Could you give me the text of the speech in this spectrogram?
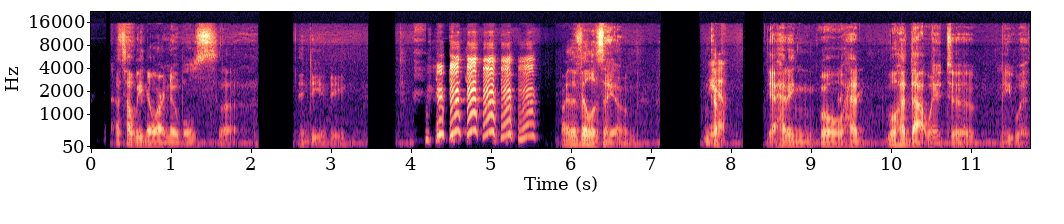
That's how we know our nobles uh, in D and D. By the villas they own. Okay. yeah. Yeah, heading. We'll head. We'll head that way to meet with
